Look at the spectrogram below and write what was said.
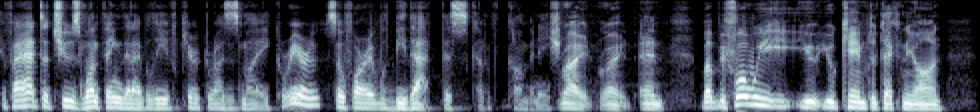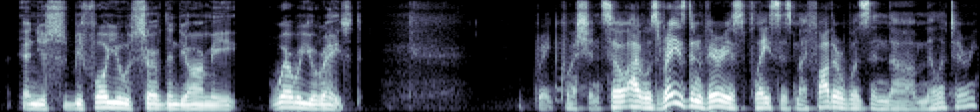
if I had to choose one thing that I believe characterizes my career so far, it would be that this kind of combination. Right, right. And but before we you you came to Technion, and you before you served in the army, where were you raised? Great question. So I was raised in various places. My father was in the military,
